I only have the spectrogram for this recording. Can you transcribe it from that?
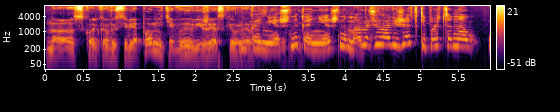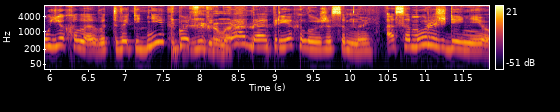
Но сколько вы себя помните, вы в Ижевске уже Ну, росли. конечно, конечно. Мама жила в Ижевске, просто она уехала вот в эти дни в гости. приехала? Да, да, приехала уже со мной. А само рождение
